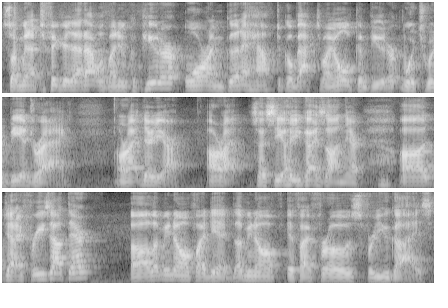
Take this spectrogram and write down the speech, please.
So I'm gonna have to figure that out with my new computer, or I'm gonna have to go back to my old computer, which would be a drag. All right, there you are. All right, so I see how you guys on there. Uh, did I freeze out there? Uh, let me know if I did. Let me know if, if I froze for you guys.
